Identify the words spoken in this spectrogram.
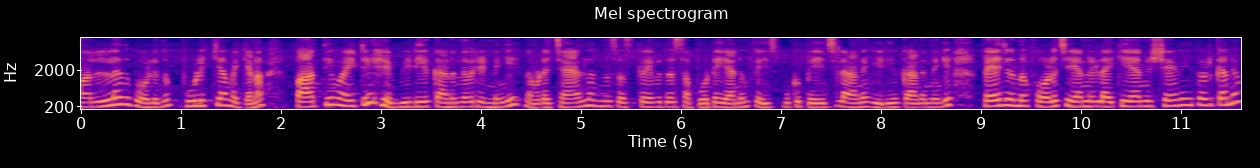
നല്ലതുപോലെ ഒന്ന് പുളിക്കാൻ വെക്കണം. അപ്പം ആദ്യമായിട്ട് വീഡിയോ കാണുന്നവരുണ്ടെങ്കിൽ നമ്മുടെ ചാനൽ ഒന്ന് സബ്സ്ക്രൈബ് ചെയ്ത് സപ്പോർട്ട് ചെയ്യാനും ഫേസ്ബുക്ക് പേജിലാണ് വീഡിയോ കാണുന്നെങ്കിൽ പേജ് ഒന്ന് ഫോളോ ചെയ്യാനും ലൈക്ക് ചെയ്യാനും ഷെയർ ചെയ്ത് കൊടുക്കാനും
